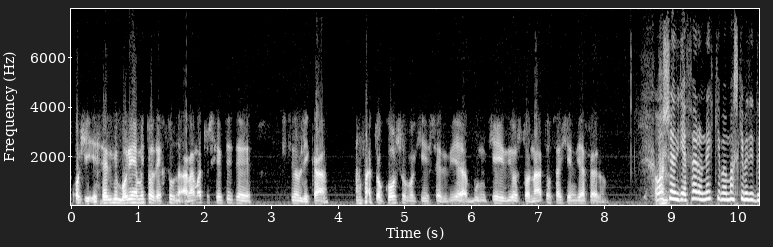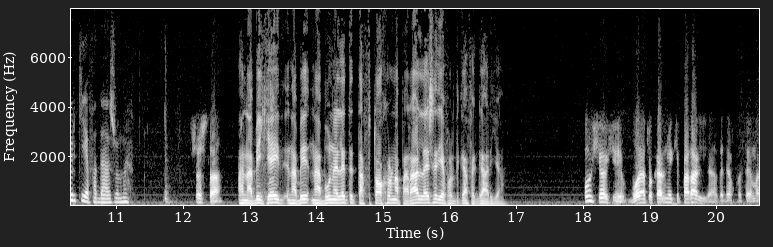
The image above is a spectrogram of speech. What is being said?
Όχι, οι Σέρβοι μπορεί να μην το δεχτούν, αλλά άμα το σκεφτείτε συνολικά, άμα το Κόσοβο και η Σερβία μπουν και οι δύο στο ΝΑΤΟ, θα έχει ενδιαφέρον. Όσο ενδιαφέρον έχει και με εμάς και με την Τουρκία, φαντάζομαι. Σωστά. Α, να, μπει και, να, μπει, να μπουν, λέτε, ταυτόχρονα παράλληλα ή σε διαφορετικά φεγγάρια. Όχι, όχι. Μπορεί να το κάνουμε και παράλληλα. Δεν έχουμε θέμα.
